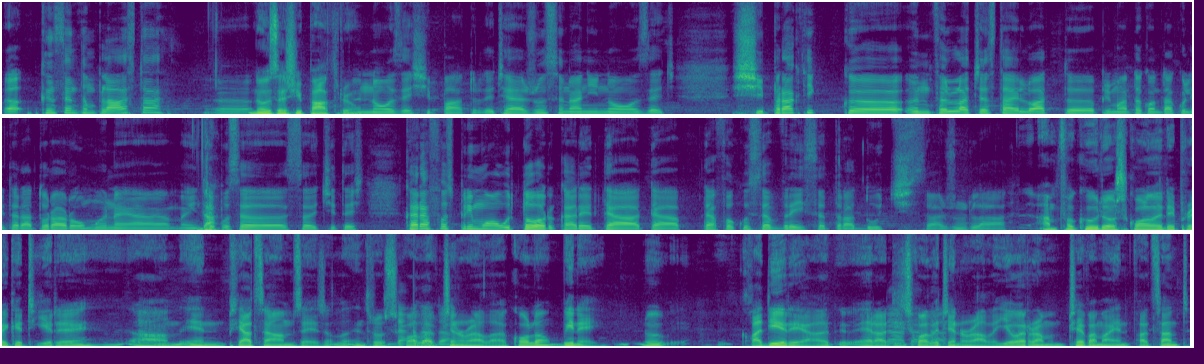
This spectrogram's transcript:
da. Uh, când se întâmplă asta? 94. În 94, deci ai ajuns în anii 90. Și practic în felul acesta ai luat uh, prima dată contact cu literatura română, ai da. început da. să, să citești. Care a fost primul autor care te-a, te-a, te-a făcut să vrei să traduci, să ajungi la... Am făcut o școală de pregătire um, în Piața Amzei, într-o da, școală da, da, da. generală acolo. Bine, nu, clădirea era da, din da, școală da, da. generală, eu eram ceva mai învățat.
